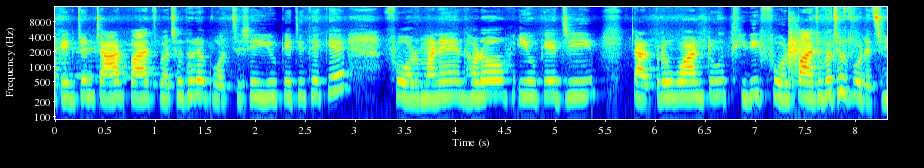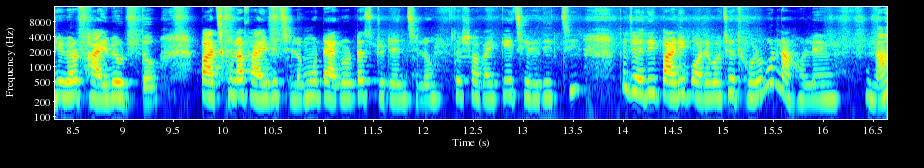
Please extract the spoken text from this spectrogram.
এক একজন চার, পাঁচ বছর ধরে পড়ছে। সেই ইউকেজি থেকে ফোর মানে ধরো ইউকেজি তারপরে ওয়ান টু থ্রি ফোর পাঁচ বছর পড়েছে। এবার ফাইভে উঠতো। পাঁচখানা ফাইভে ছিল, মোট এগারোটা স্টুডেন্ট ছিল। তো সবাইকেই ছেড়ে দিচ্ছি। তো যদি পারি পরের বছর ধরবো, না হলে না।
